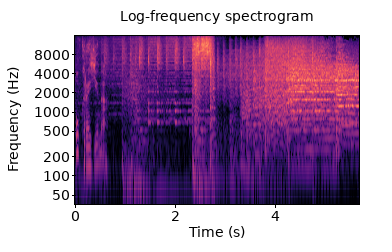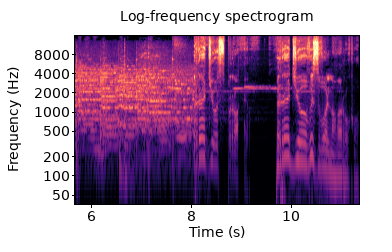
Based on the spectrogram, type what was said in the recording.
Україна. Радіо Спротив. Радіо визвольного руху.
